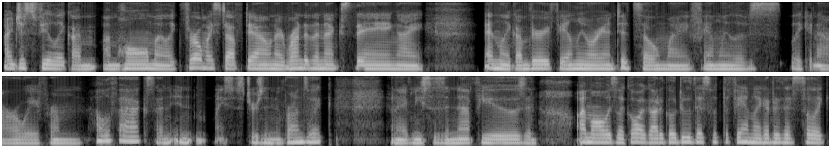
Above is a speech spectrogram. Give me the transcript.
I just feel like I'm I'm home. I like throw my stuff down. I run to the next thing. I and like I'm very family oriented. So my family lives like an hour away from Halifax, and in, my sister's in New Brunswick, and I have nieces and nephews. And I'm always like, oh, I got to go do this with the family. I got to do this. So like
